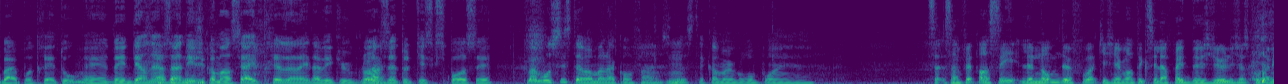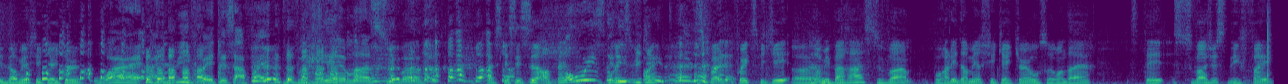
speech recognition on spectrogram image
ben pas très tôt, mais dans les dernières années, j'ai commencé à être très honnête avec eux. Je leur disais tout ce qui se passait. Ben, moi aussi, c'était vraiment la confiance. Là. C'était comme un gros point. Ça, ça me fait penser le nombre de fois que j'ai inventé que c'est la fête de Jules juste pour aller dormir chez quelqu'un. Ouais, lui il fêtait sa fête vraiment souvent. Parce que c'est ça, en fait. Oh oui, des expliquer. Il faut, faut expliquer. Ouais. Genre, mes parents, souvent, pour aller dormir chez quelqu'un au secondaire, c'était souvent juste des fêtes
